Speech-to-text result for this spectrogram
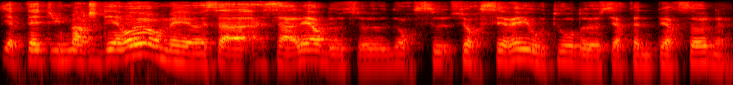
il y a peut-être une marge d'erreur mais ça, ça a l'air de, se, de se, resserrer autour de certaines personnes.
